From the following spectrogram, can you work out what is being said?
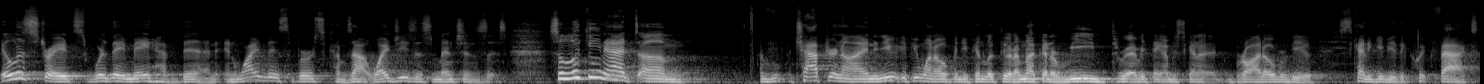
illustrates where they may have been and why this verse comes out, why Jesus mentions this. So, looking at um, chapter 9, and you, if you want to open, you can look through it. I'm not going to read through everything, I'm just going to broad overview, just kind of give you the quick facts.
